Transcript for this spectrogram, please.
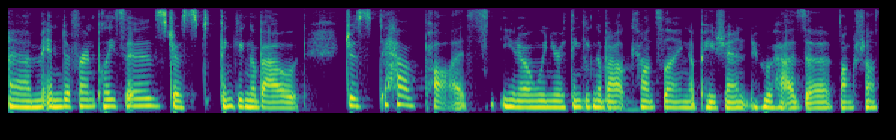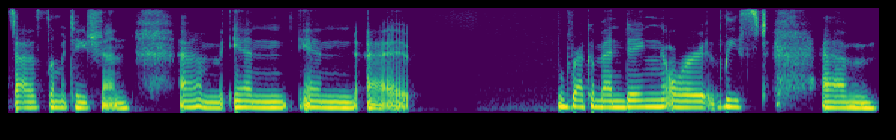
um, in different places just thinking about just have pause you know when you're thinking about counseling a patient who has a functional status limitation um, in in uh, recommending or at least um,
